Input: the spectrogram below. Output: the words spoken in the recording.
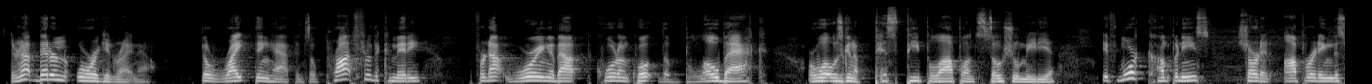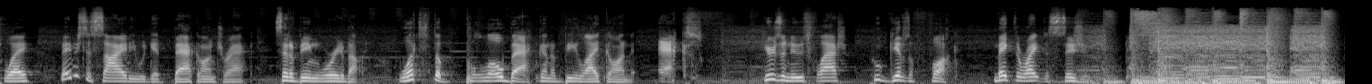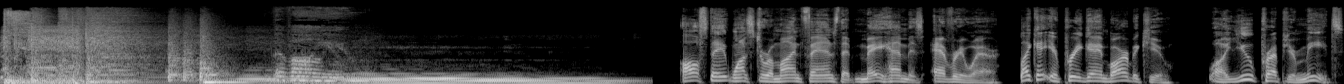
They're not better than Oregon right now. The right thing happened. So props for the committee for not worrying about quote unquote the blowback or what was going to piss people off on social media. If more companies started operating this way, maybe society would get back on track instead of being worried about what's the blowback going to be like on X. Here's a news flash who gives a fuck? Make the right decision. The volume. Allstate wants to remind fans that mayhem is everywhere, like at your pregame barbecue. While you prep your meats,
